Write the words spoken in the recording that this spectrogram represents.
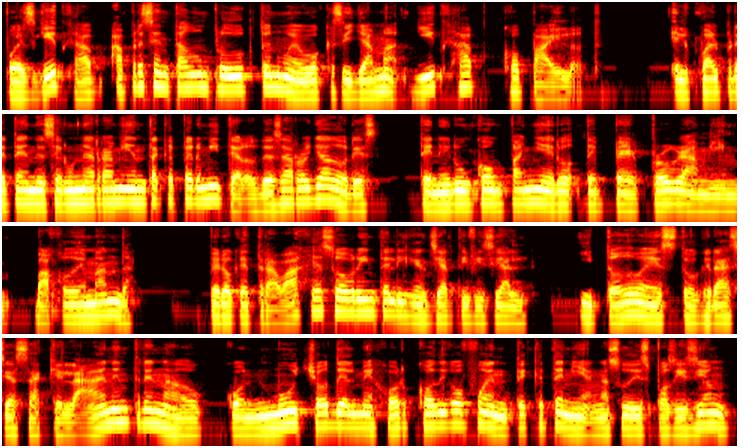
Pues GitHub ha presentado un producto nuevo que se llama GitHub Copilot, el cual pretende ser una herramienta que permite a los desarrolladores tener un compañero de pair programming bajo demanda, pero que trabaje sobre inteligencia artificial y todo esto gracias a que la han entrenado con mucho del mejor código fuente que tenían a su disposición.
